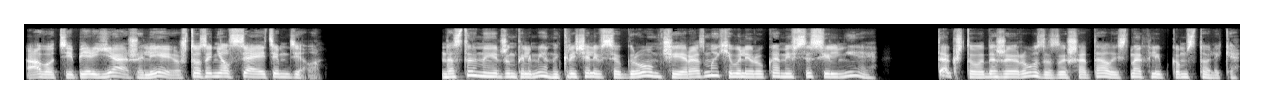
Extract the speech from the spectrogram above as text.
А вот теперь я жалею, что занялся этим делом. Достойные джентльмены кричали все громче и размахивали руками все сильнее, так что даже Роза зашаталась на хлипком столике.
